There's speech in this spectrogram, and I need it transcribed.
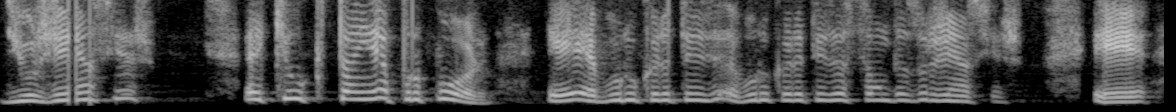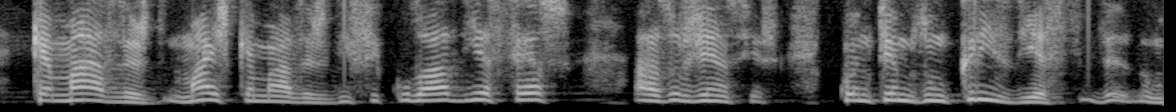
de urgências, aquilo que tem a propor é a, burocratiza, a burocratização das urgências, é camadas, mais camadas de dificuldade de acesso às urgências. Quando temos um crise de, um,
